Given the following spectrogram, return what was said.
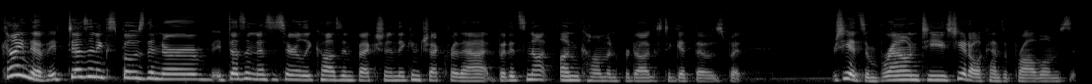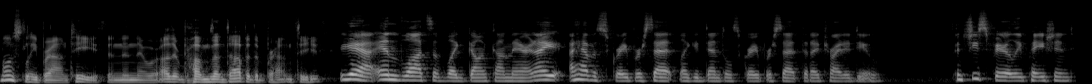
Kind of. It doesn't expose the nerve. It doesn't necessarily cause infection. They can check for that, but it's not uncommon for dogs to get those. But she had some brown teeth. She had all kinds of problems. Mostly brown teeth, and then there were other problems on top of the brown teeth. Yeah, and lots of like gunk on there. And I I have a scraper set, like a dental scraper set that I try to do. And she's fairly patient,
